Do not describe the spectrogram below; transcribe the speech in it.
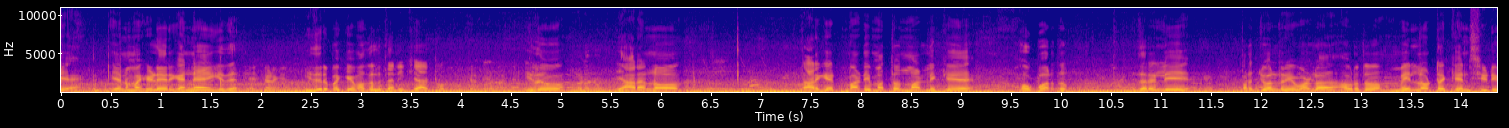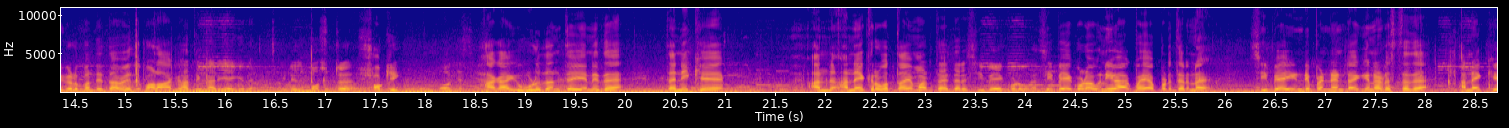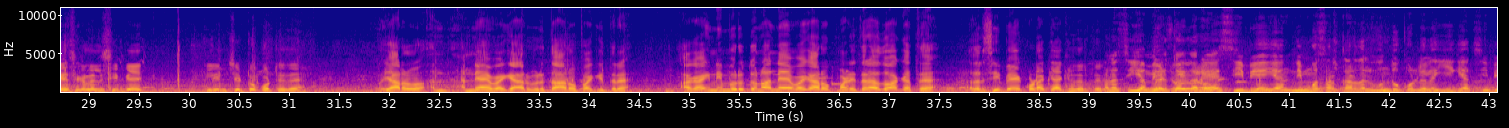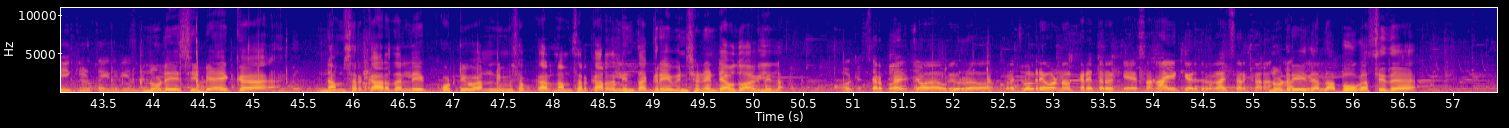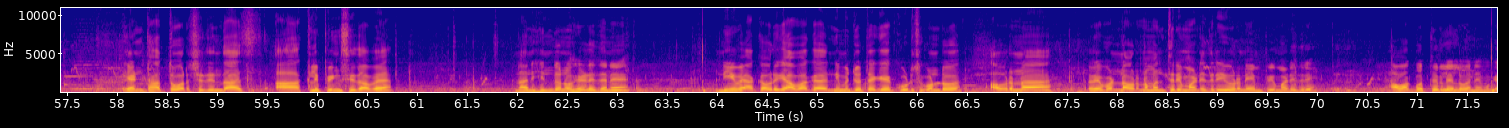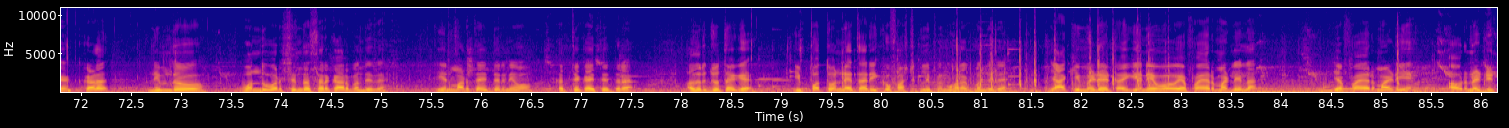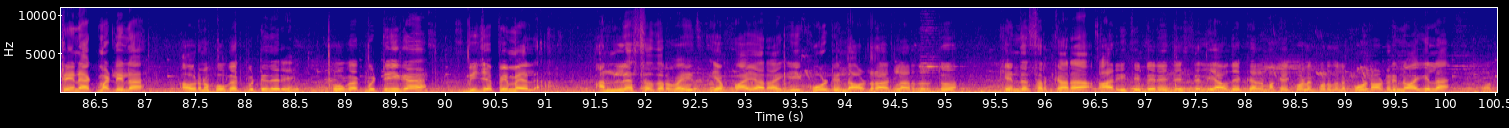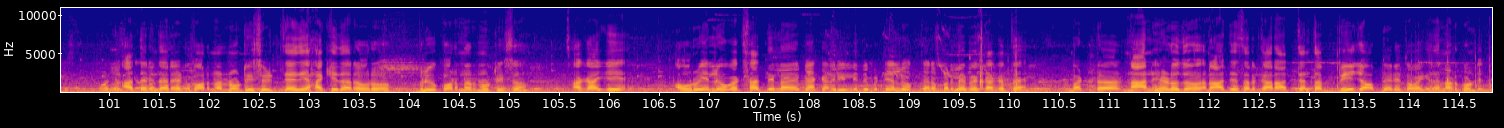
ಏನು ಮಹಿಳೆಯರಿಗೆ ಅನ್ಯಾಯ ಆಗಿದೆ. ಇದ್ರ ಬಗ್ಗೆ ಮೊದಲು ತನಿಖೆ ಹಾಕು. ಇದು ಯಾರನ್ನು ಟಾರ್ಗೆಟ್ ಮಾಡಿ ಮತ್ತೊಂದು ಮಾಡಲಿಕ್ಕೆ ಹೋಗಬಾರ್ದು. ಇದರಲ್ಲಿ ಪ್ರಜ್ವಲ್ ರೇವಣ್ಣ ಅವ್ರದ್ದು ಮೇಲ್ನೋಟಕ್ಕೆ ಏನು ಸಿ ಡಿಗಳು ಬಂದಿದ್ದಾವೆ ಇದು ಭಾಳ ಆಘಾತಕಾರಿಯಾಗಿದೆ. ಇಟ್ ಈಸ್ ಮೋಸ್ಟ್ ಶಾಕಿಂಗ್ ಹಾಗಾಗಿ ಉಳಿದಂತೆ ಏನಿದೆ ತನಿಖೆ ಅನ್ ಅನೇಕರು ಒತ್ತಾಯ ಮಾಡ್ತಾ ಇದ್ದಾರೆ ಸಿ ಬಿ ಐ ಕೊಡುವಾಗ ಸಿ ಬಿ ಐ ಕೊಡುವಾಗ ನೀವು ಯಾಕೆ ಭಯ ಪಡ್ತೀರನ್ನ ಸಿ ಬಿ ಐ ಇಂಡಿಪೆಂಡೆಂಟಾಗಿ ನಡೆಸ್ತದೆ. ಅನೇಕ ಕೇಸ್ಗಳಲ್ಲಿ C B I clean chit ಕೊಟ್ಟಿದೆ. ಯಾರು ಅನ್ ಅನ್ಯಾಯವಾಗಿ ಯಾರ ವಿರುದ್ಧ ಆರೋಪ ಆಗಿದ್ದರೆ ಹಾಗಾಗಿ ನಿಮ್ಮ ವಿರುದ್ಧನೂ ಅನ್ಯಾಯವಾಗಿ ಆರೋಪ ಮಾಡಿದರೆ ಅದು ಆಗತ್ತೆ. ಅದ್ರ ಸಿ ಬಿ ಐ ಕೊಡೋಕೆ ಯಾಕೆ ಹೆದರ್ತೀರಿ? ಅಲ್ಲ ಸಿಎಂ ಹೇಳ್ತಾ ಇದ್ದಾರೆ. ಐ ನಿಮ್ಮ ಸರ್ಕಾರದಲ್ಲಿ ಒಂದು ಕೊಡಲಿಲ್ಲ ಈಗ ಯಾಕೆ ಸಿಬಿಐ ಕೇಳ್ತಾ ಇದ್ದೀರಿ ಅಂತ? ನೋಡಿ ಸಿ ಬಿ ನಮ್ಮ ಸರ್ಕಾರದಲ್ಲಿ ಕೊಟ್ಟಿವ ನಿಮ್ಮ ಸರ್ಕಾರ ನಮ್ಮ ಸರ್ಕಾರದಲ್ಲಿ ಇಂಥ ಗ್ರೇವ್ ಇನ್ಸಿಡೆಂಟ್ ಯಾವುದೂ ಆಗಲಿಲ್ಲ. ಸರ್ ಪ್ಲಸ್ ಇವರು ಪ್ರಜ್ವಲ್ ರೇವಣ್ಣ ಕರೆತರಕ್ಕೆ ಸಹಾಯ ಕೇಳಿದ್ರು ರಾಜ್ಯ ಸರ್ಕಾರ. ನೋಡ್ರಿ ಇದೆಲ್ಲ ಬೋಗಸ್ ಇದೆ. ಎಂಟು ಹತ್ತು ವರ್ಷದಿಂದ ಸ್- ಆ ಕ್ಲಿಪ್ಪಿಂಗ್ಸ್ ಇದ್ದಾವೆ ನಾನು ಹಿಂದೂ ಹೇಳಿದ್ದೇನೆ. ನೀವು ಯಾಕೆ ಅವರಿಗೆ ಆವಾಗ ನಿಮ್ಮ ಜೊತೆಗೆ ಕೂಡಿಸ್ಕೊಂಡು ಅವ್ರನ್ನ ರೇವಣ್ಣ ಅವ್ರನ್ನ ಮಂತ್ರಿ ಮಾಡಿದ್ರಿ, ಇವ್ರನ್ನ ಎಂ ಪಿ ಮಾಡಿದ್ರಿ? ಅವಾಗ ಗೊತ್ತಿರಲಿಲ್ವ ನಿಮಗೆ? ಕಳ ನಿಮ್ಮದು ಒಂದು ವರ್ಷದಿಂದ ಸರ್ಕಾರ ಬಂದಿದೆ. ಏನು ಮಾಡ್ತಾ ಇದ್ದೀರಿ ನೀವು? ಕತ್ತಿ ಕಾಯ್ತಿದ್ರೆ ಅದ್ರ ಜೊತೆಗೆ ಇಪ್ಪತ್ತೊಂದನೇ ತಾರೀಕು ಫಸ್ಟ್ ಕ್ಲಿಪ್ಪಿಂಗ್ ಹೊರಗೆ ಬಂದಿದೆ. ಯಾಕೆ ಇಮಿಡಿಯೇಟಾಗಿ ನೀವು ಎಫ್ ಐ ಆರ್ ಮಾಡಲಿಲ್ಲ? ಎಫ್ ಐ ಆರ್ ಮಾಡಿ ಅವ್ರನ್ನ ಡಿಟೈನ್ ಯಾಕೆ ಮಾಡಲಿಲ್ಲ? ಅವ್ರನ್ನ ಹೋಗಕ್ಕೆ ಬಿಟ್ಟಿದ್ದೀರಿ? ಹೋಗಕ್ಕೆ ಬಿಟ್ಟು ಈಗ ಬಿ ಜೆ ಪಿ ಮೇಲೆ unless otherwise F I R ಆಗಿ ಕೋರ್ಟಿಂದ ಆರ್ಡರ್ ಆಗಲಾರ್ದಷ್ಟು ಕೇಂದ್ರ ಸರ್ಕಾರ ಆ ರೀತಿ ಬೇರೆ ದೇಶದಲ್ಲಿ ಯಾವುದೇ ಕ್ರಮ ಕೈಗೊಳ್ಳಕ್ಕೆ ಬರೋದಿಲ್ಲ. ಕೋರ್ಟ್ ಆರ್ಡರ್ ಇನ್ನೂ ಆಗಿಲ್ಲ. ಆದ್ದರಿಂದ ರೆಡ್ ಕಾರ್ನರ್ ನೋಟಿಸು ಇತ್ಯಾದಿ ಹಾಕಿದ್ದಾರೆ ಅವರು. ಬ್ಲೂ ಕಾರ್ನರ್ ನೋಟಿಸು ಹಾಗಾಗಿ ಅವರು ಎಲ್ಲಿ ಹೋಗೋಕ್ಕೆ ಸಾಧ್ಯ ಇಲ್ಲ. ಯಾಕಂದರೆ ಇಲ್ಲಿಂದ ಬಿಟ್ಟು ಎಲ್ಲಿ ಹೋಗ್ತಾರೆ? ಬರಲೇಬೇಕಾಗತ್ತೆ. ಬಟ್ ನಾನು ಹೇಳೋದು, ರಾಜ್ಯ ಸರ್ಕಾರ ಅತ್ಯಂತ ಬೇಜವಾಬ್ದಾರಿಯುತವಾಗಿ ನಡ್ಕೊಂಡಿದೆ.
